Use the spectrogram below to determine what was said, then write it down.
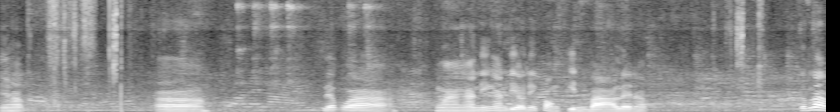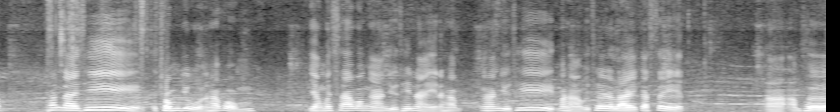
นี่ครับเอ่อ เรียกว่ามางานนี้งานเดียวนี้ของกินบาร์เลยนะครับสำหรับท่านใดที่ชมอยู่นะครับ ผมยังไม่ทราบว่างานอยู่ที่ไหนนะครับ งานอยู่ที่มหาวิทยาลัยเกษตรอำเภอ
